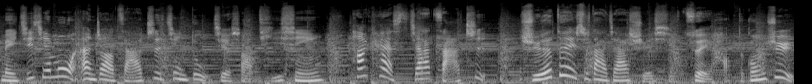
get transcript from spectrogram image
每集节目按照杂志进度介绍题型，Podcast 加杂志，绝对是大家学习最好的工具。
